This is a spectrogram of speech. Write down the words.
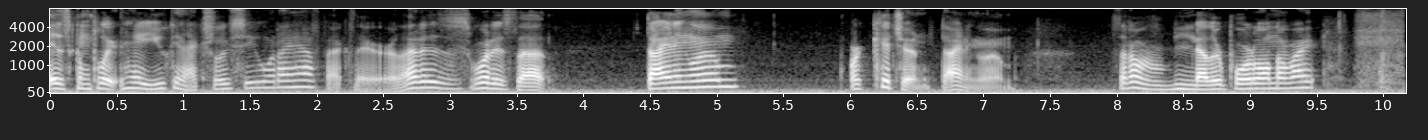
is complete. Hey, you can actually see what I have back there. That is, what is that? Dining room? Or kitchen? Dining room. Is that a nether portal on the right?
